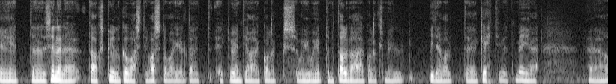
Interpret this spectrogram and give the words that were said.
Et äh, sellele tahaks küll kõvasti vastu vaielda, et, et vööndiaeg oleks või, või ütleme, talveaeg oleks meil pidevalt äh, kehtiv, et meie äh,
